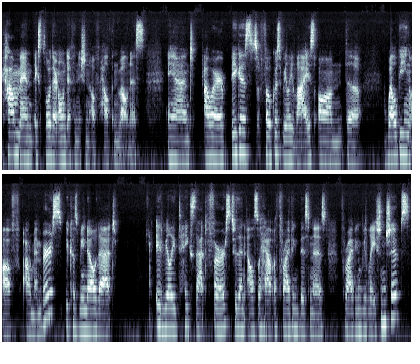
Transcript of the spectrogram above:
come and explore their own definition of health and wellness. And our biggest focus really lies on the well being of our members because we know that it really takes that first to then also have a thriving business, thriving relationships.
